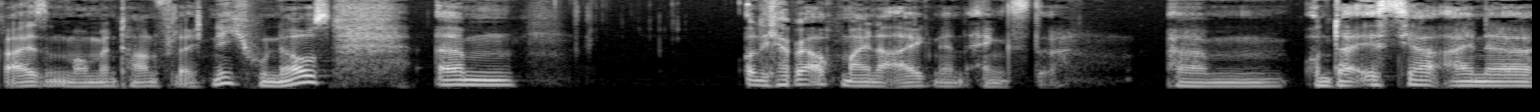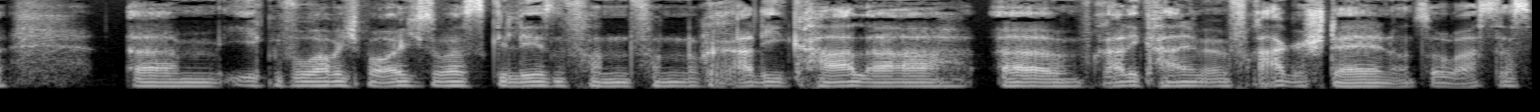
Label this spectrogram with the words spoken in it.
Reisen momentan vielleicht nicht, who knows. Ähm, und ich habe ja auch meine eigenen Ängste. Ähm, und da ist ja eine, ähm, irgendwo habe ich bei euch sowas gelesen von, von radikaler, äh, radikalem Infragestellen und sowas. Das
